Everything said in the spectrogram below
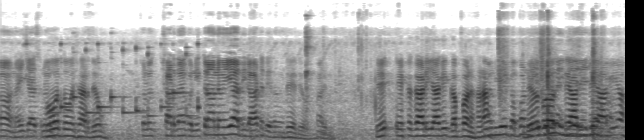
ਹਾਂ ਨਹੀਂ ਜੈਸ ਨੂੰ ਹੋਰ ਦੋ ਛੱਡ ਦਿਓ। ਚਲੋ ਛੱਡ ਦਾਂ ਕੋਈ ਨਹੀਂ 93000 ਦੀ ਲਾਟ ਦੇ ਦਾਂਗੇ। ਦੇ ਦਿਓ ਹਾਂਜੀ। ਤੇ ਇੱਕ ਗਾੜੀ ਆ ਗਈ ਗੱਬਣ ਹਨਾ? ਹਾਂਜੀ ਇਹ ਗੱਬਣ ਬਿਲਕੁਲ ਤਿਆਰੀ ਤੇ ਆ ਗਈ ਆ।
